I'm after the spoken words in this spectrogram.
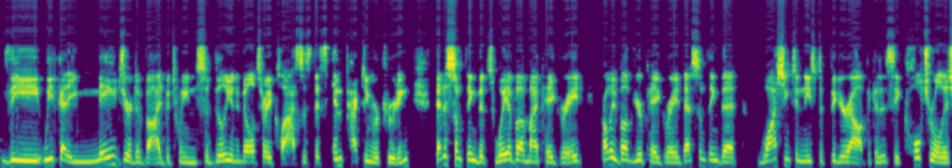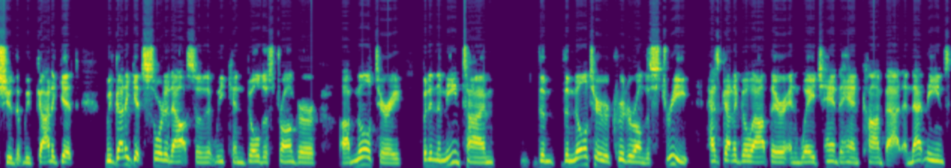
The we've got a major divide between civilian and military classes that's impacting recruiting. That is something that's way above my pay grade, probably above your pay grade. That's something that Washington needs to figure out because it's a cultural issue that we've got to get we've got to get sorted out so that we can build a stronger uh, military. But in the meantime, the the military recruiter on the street has got to go out there and wage hand to hand combat. And that means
